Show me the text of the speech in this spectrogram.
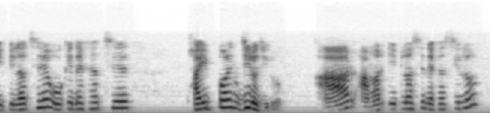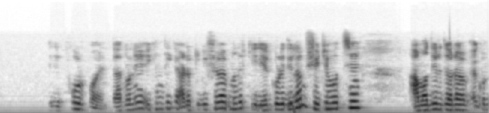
এ প্লাসে ওকে দেখাচ্ছে ফাইভ পয়েন্ট জিরো জিরো আর আমার এ প্লাসে দেখাচ্ছিল ফোর পয়েন্ট তার মানে এখান থেকে আরেকটা বিষয় আপনাদের ক্লিয়ার করে দিলাম, সেটা হচ্ছে আমাদের যারা এখন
